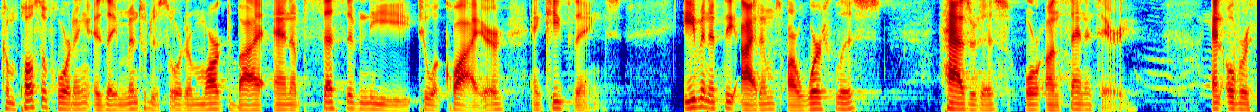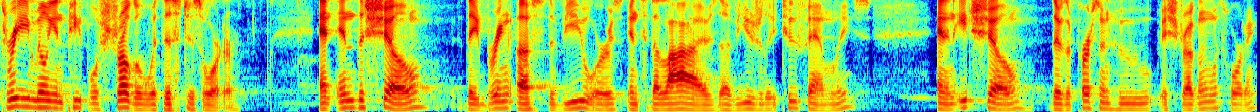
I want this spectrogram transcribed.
Compulsive hoarding is a mental disorder marked by an obsessive need to acquire and keep things, even if the items are worthless, hazardous, or unsanitary. And over 3 million people struggle with this disorder. And in the show, they bring us, the viewers, into the lives of usually two families. And in each show, there's a person who is struggling with hoarding,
